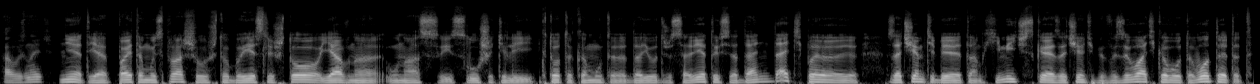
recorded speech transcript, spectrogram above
А вы знаете? Нет, я поэтому и спрашиваю, чтобы, если что, явно у нас из слушателей кто-то кому-то дает же советы, все, да, да, типа, зачем тебе там химическое, зачем тебе вызывать кого-то, вот этот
